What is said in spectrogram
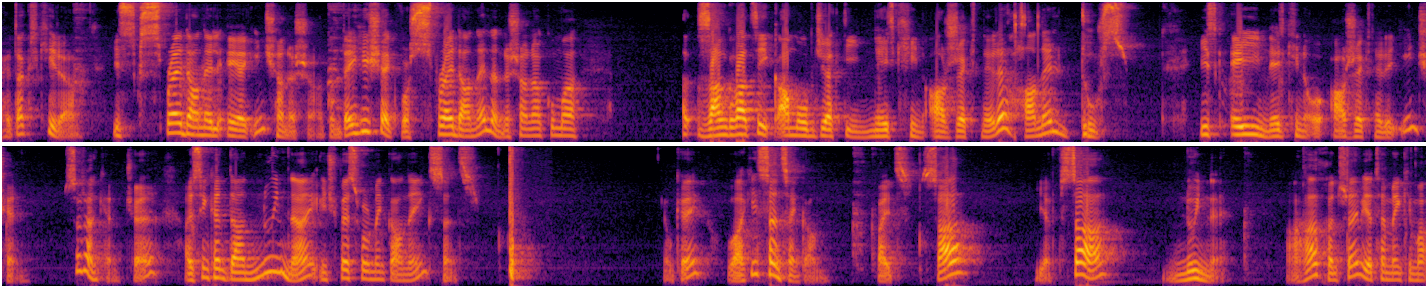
հետաքրքիր է։ Իսկ spread անել a-ը ի՞նչ է նշանակում։ Դե հիշեք, որ spread անելը նշանակում է զանգվածի կամ օբյեկտի ներքին արժեքները հանել դուրս։ Իսկ a-ի ներքին արժեքները ի՞նչ են։ Սրանք են, չէ։ Այսինքն դա նույնն է, ինչպես որ մենք անեինք sense։ Okay, ուղղակի sense ենք անում, բայց սա եւ սա նույնն է։ Ահա, խնդրեմ, եթե մենք հիմա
